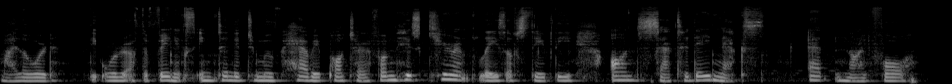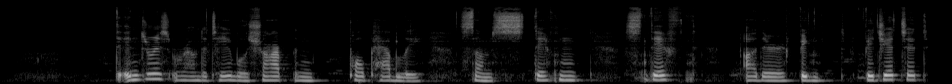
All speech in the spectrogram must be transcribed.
my lord, the Order of the Phoenix intended to move Harry Potter from his current place of safety on Saturday next at nightfall. The interest around the table sharpened palpably. Some stiffened, stiffed, other fidgeted,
